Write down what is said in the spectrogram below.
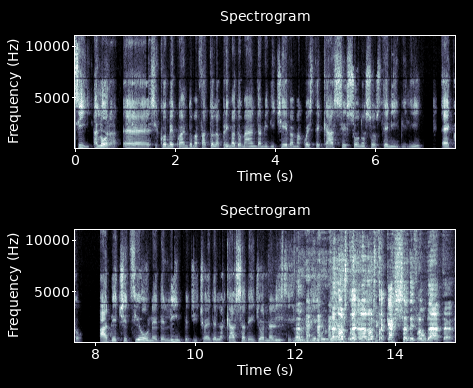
Sì, allora, eh, siccome quando mi ha fatto la prima domanda mi diceva ma queste casse sono sostenibili, ecco, ad eccezione dell'IMPGI, cioè della cassa dei giornalisti non la, nostra, la nostra cassa defraudata.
